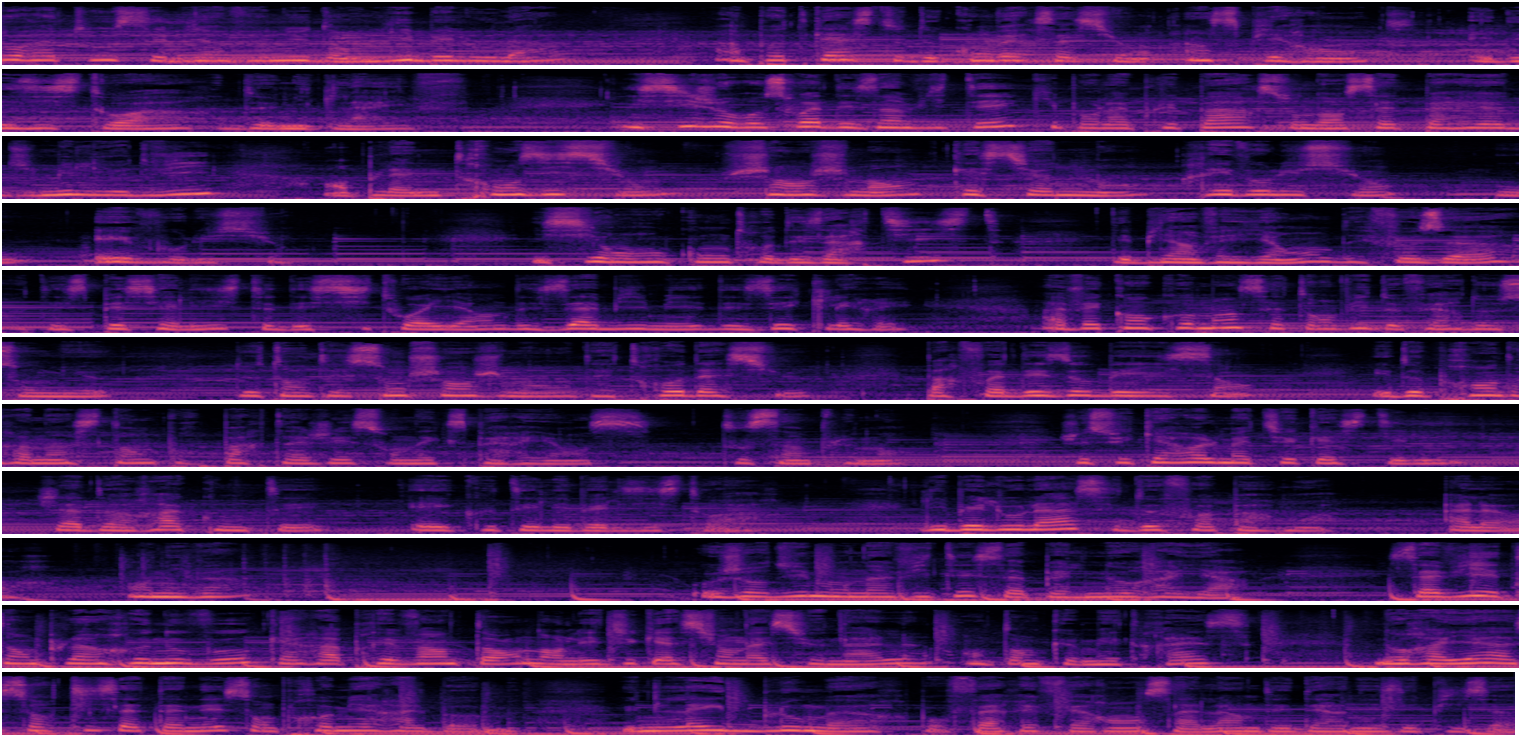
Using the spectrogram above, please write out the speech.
Bonjour à tous et bienvenue dans Libellula, un podcast de conversations inspirantes et des histoires de midlife. Ici, je reçois des invités qui, pour la plupart, sont dans cette période du milieu de vie, en pleine transition, changement, questionnement, révolution ou évolution. Ici, on rencontre des artistes, des bienveillants, des faiseurs, des spécialistes, des citoyens, des abîmés, des éclairés, avec en commun cette envie de faire de son mieux, de tenter son changement, d'être audacieux, parfois désobéissant, et de prendre un instant pour partager son expérience, tout simplement. Je suis Carole Mathieu Castelli, j'adore raconter et écouter les belles histoires. Libellula, c'est deux fois par mois. Alors, on y va? Aujourd'hui, mon invité s'appelle Noraya. Sa vie est en plein renouveau car après 20 ans dans l'éducation nationale, en tant que maîtresse, Noraya a sorti cette année son premier album, une late bloomer pour faire référence à l'un des derniers épisodes.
